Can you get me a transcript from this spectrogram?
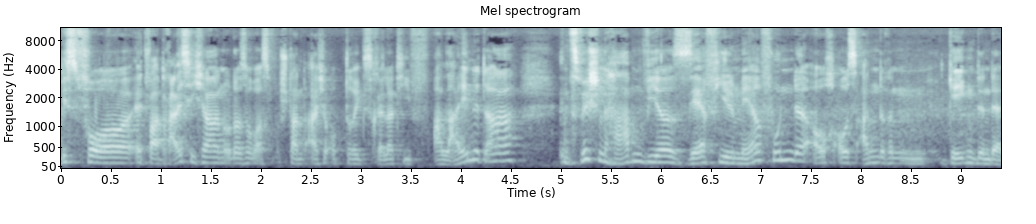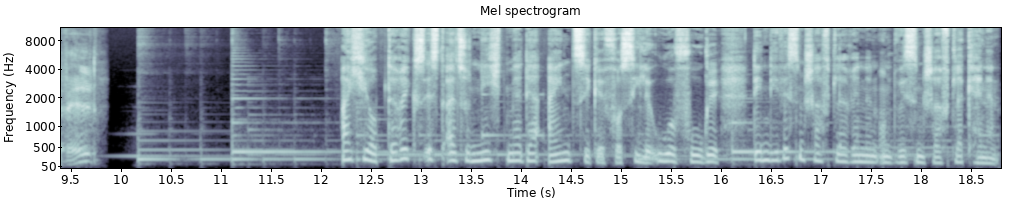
Bis vor etwa 30 Jahren oder sowas stand Archaeopteryx relativ alleine da. Inzwischen haben wir sehr viel mehr Funde, auch aus anderen Gegenden der Welt. Archaeopteryx ist also nicht mehr der einzige fossile Urvogel, den die Wissenschaftlerinnen und Wissenschaftler kennen.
